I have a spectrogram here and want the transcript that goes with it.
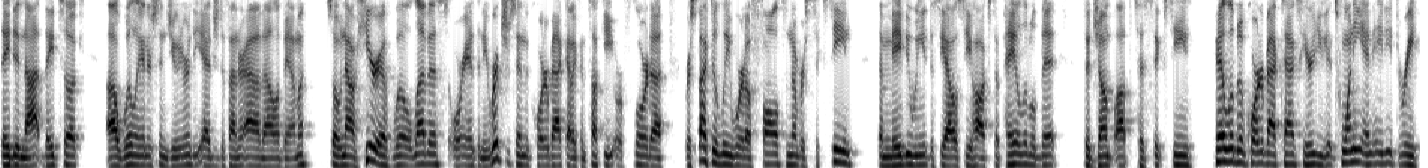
they did not. They took uh, Will Anderson Jr., the edge defender out of Alabama. So now here, if Will Levis or Anthony Richardson, the quarterback out of Kentucky or Florida, respectively, were to fall to number 16, then maybe we need the Seattle Seahawks to pay a little bit to jump up to 16. Pay a little bit of quarterback tax here. You get 20 and 83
